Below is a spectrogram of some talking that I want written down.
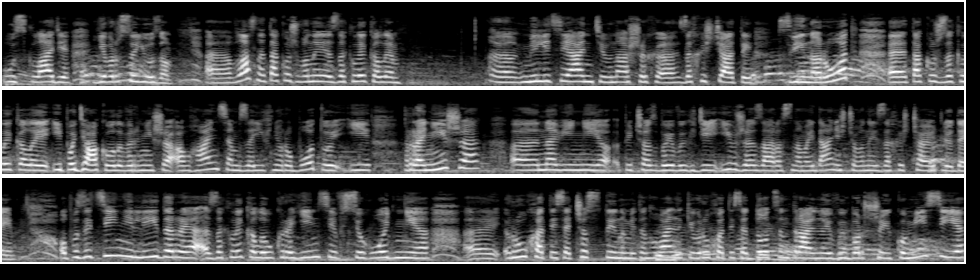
у складі Євросоюзу. Е, Власне, також вони закликали. Е, Міліціантів наших е, захищати свій народ Е, також закликали і подякували верніше афганцям за їхню роботу і раніше на війні під час бойових дій, і вже зараз на майдані, що вони захищають людей. Опозиційні лідери закликали українців сьогодні рухатися частину мітингувальників, рухатися до центральної виборчої комісії,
